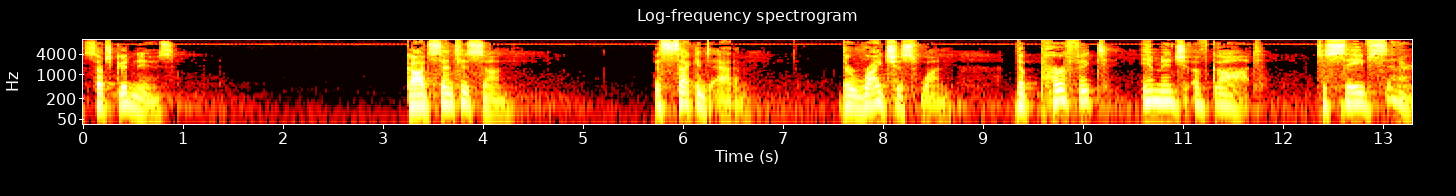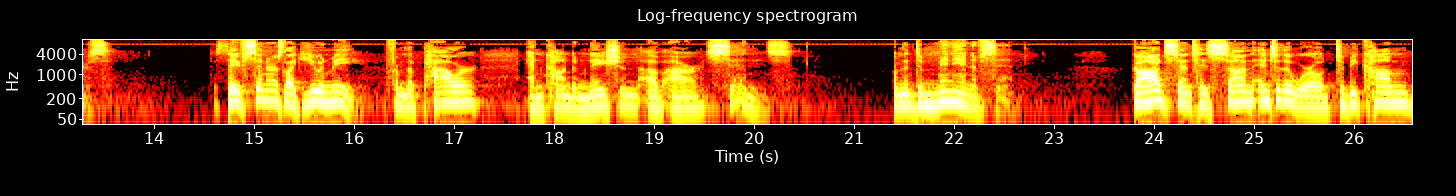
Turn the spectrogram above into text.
such good news. God sent his son, the second Adam, the righteous one, the perfect image of God to save sinners, to save sinners like you and me from the power and condemnation of our sins, from the dominion of sin. God sent his son into the world to become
